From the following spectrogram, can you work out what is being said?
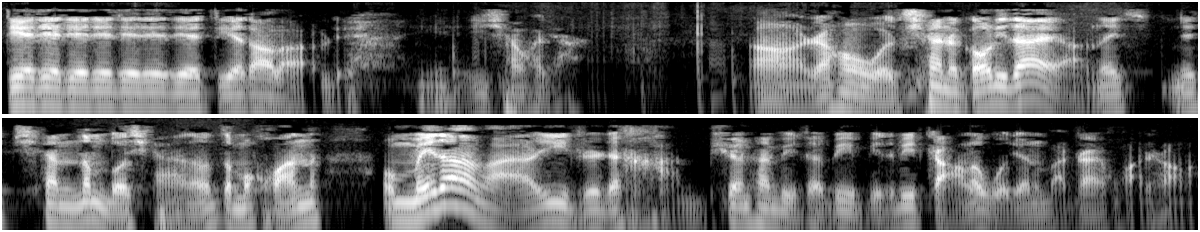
跌跌跌跌跌跌跌跌到了一一千块钱啊！然后我欠着高利贷呀，那那欠了那么多钱，我怎么还呢？我没办法呀，一直在喊宣传比特币，比特币涨了，我就能把债还上了。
